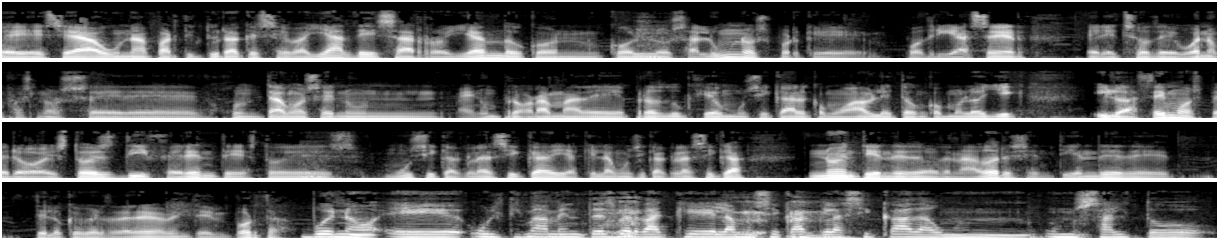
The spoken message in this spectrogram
eh, sea una partitura que se vaya desarrollando con, con, los alumnos, porque podría ser el hecho de, bueno, pues nos eh, juntamos en un, en un programa de producción musical como Ableton, como Logic, y lo hacemos, pero esto es diferente, esto es música clásica y aquí la música clásica no entiende de ordenadores, entiende de, de lo que verdaderamente importa. Bueno, eh, últimamente es verdad que la música clásica da un, un salto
